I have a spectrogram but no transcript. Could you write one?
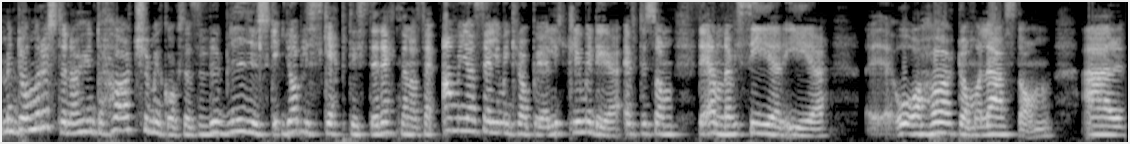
Men de rösterna har ju inte hört så mycket också för vi blir ju jag blir skeptisk direkt när någon säger ah, men jag säljer min kropp och jag är lycklig med det eftersom det enda vi ser är eh, och har hört dem och läst dem är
